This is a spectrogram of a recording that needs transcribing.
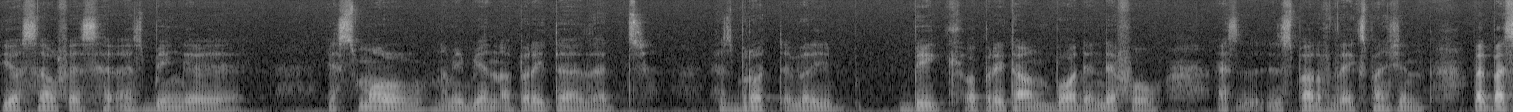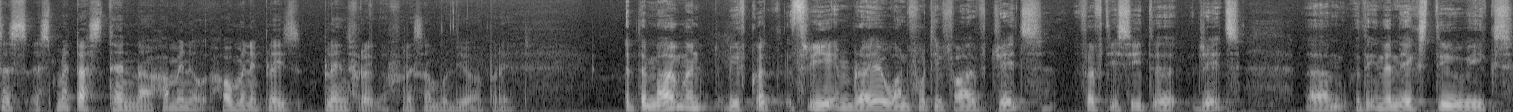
yourself as as being a, a small Namibian operator that has brought a very big operator on board, and therefore as, as part of the expansion. But, but as, as matters stand now, how many how many planes, planes for, for example, do you operate? At the moment, we've got three Embraer 145 jets, 50-seater jets. Um, within the next two weeks,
